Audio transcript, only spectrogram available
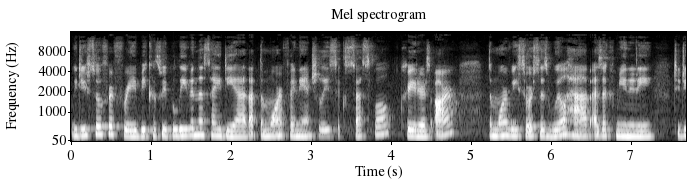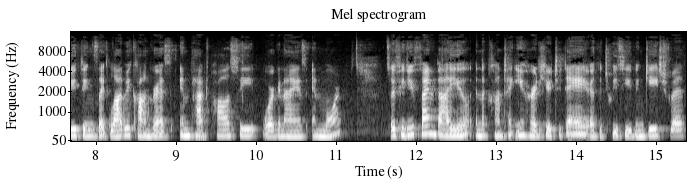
we do so for free because we believe in this idea that the more financially successful creators are, the more resources we'll have as a community to do things like lobby Congress, impact policy, organize, and more. So if you do find value in the content you heard here today or the tweets you've engaged with,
